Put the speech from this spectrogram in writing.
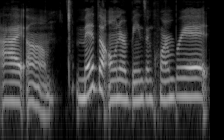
I um met the owner of Beans and Cornbread,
